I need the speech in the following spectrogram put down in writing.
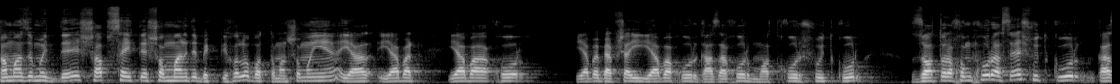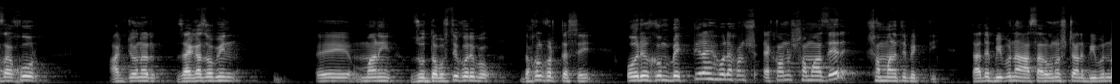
সমাজের মধ্যে সবচাইতে সম্মানিত ব্যক্তি হলো বর্তমান সময়ে ইয়া, ইয়াবা ইয়াবা খোর ইয়াবা ব্যবসায়ী ইয়াবা খোর গাঁজাখোর, মদখোর, সুদখোর, যত রকম খোর আছে, সুদখোর, গাঁজাখোর, একজনের জায়গা জমিন এই মানে যুদ্ধবস্তি করে দখল করতেছে ওই রকম ব্যক্তিরাই হলো এখন এখন সমাজের সম্মানিত ব্যক্তি। তাদের বিভিন্ন আচার অনুষ্ঠানে, বিভিন্ন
